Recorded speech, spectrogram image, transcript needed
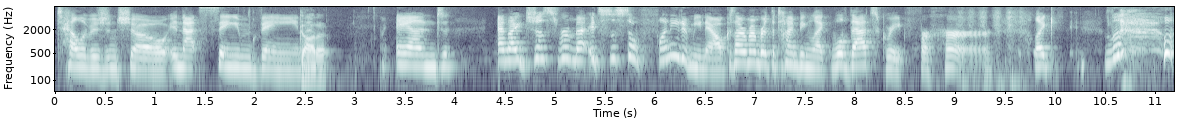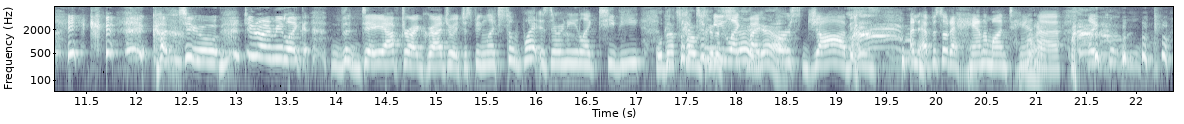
television show in that same vein got it and and I just remember it's just so funny to me now because I remember at the time being like, well, that's great for her. Like, like cut to, do you know what I mean? Like the day after I graduate, just being like, so what? Is there any like TV? Well, that's cut what I was to me like say, my yeah. first job is an episode of Hannah Montana. Like,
